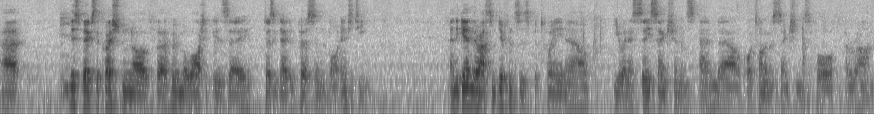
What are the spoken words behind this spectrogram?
uh, this begs the question of uh, whom or what is a designated person or entity. And again, there are some differences between our UNSC sanctions and our autonomous sanctions for Iran.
